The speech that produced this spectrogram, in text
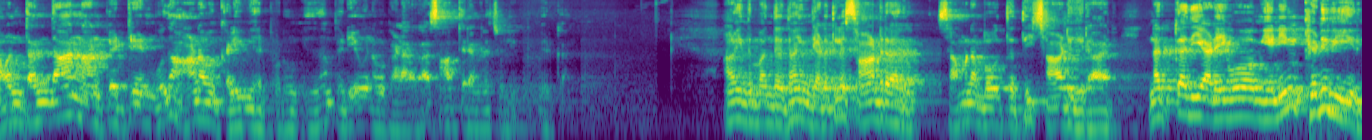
அவன் தந்தான் நான் பெற்றேன் போது ஆணவ கழிவு ஏற்படும். இதுதான் பெரியவங்க நமக்கு அழகாக சாத்திரங்களை சொல்லி போயிருக்காங்க அவன் இந்த மந்த தான் இந்த இடத்துல சாடுறார். சமண பௌத்தத்தை சாடுகிறார். நற்கதி அடைவோம் எனின் கெடுவீர்.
